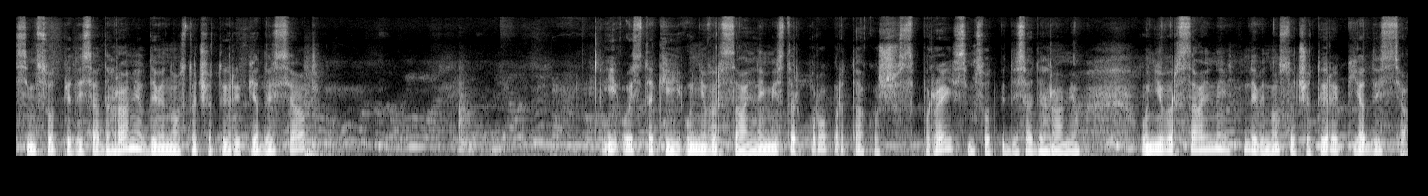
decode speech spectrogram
750 грамів 94,50. І ось такий універсальний містер Пропер, також спрей 750 грамів. Універсальний 94,50.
